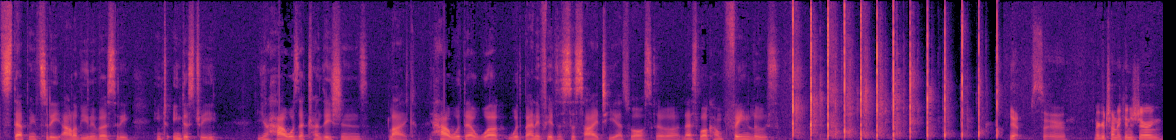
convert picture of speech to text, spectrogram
step into the out of university into industry? You know, how was that transitions like? How would that work would benefit the society as well? So let's welcome Finn Luz. Yeah, so mechatronic engineering,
